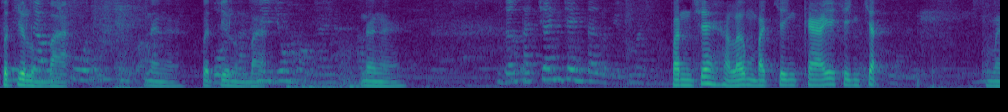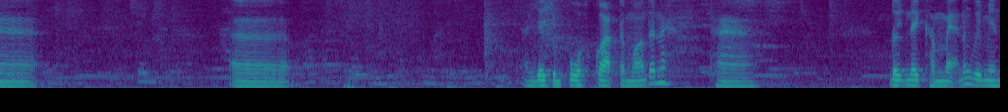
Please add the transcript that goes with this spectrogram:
ពិតជាលំបាកហ្នឹងហើយពិតជាលំបាកយំហ្មងហើយហ្នឹងហើយមិន ដឹងថាចេញចេញទៅរបៀបម៉េចប៉ិនចេះឥឡូវមិនបាច់ចេញកាយទេចេញចិត្តមកអឺនិយាយចំពោះគាត់តែហ្មងទៅណាថាដូចនៃខមៈហ្នឹងវាមាន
